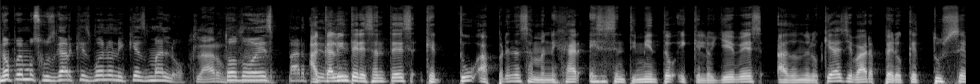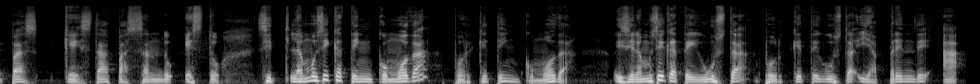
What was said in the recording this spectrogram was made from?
no podemos juzgar qué es bueno ni qué es malo. Claro. Todo es parte Acá lo interesante es que tú aprendas a manejar ese sentimiento y que lo lleves a donde lo quieras llevar, pero que tú sepas que está pasando esto. Si la música te incomoda, ¿por qué te incomoda? Y si la música te gusta, ¿por qué te gusta? Y aprende a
